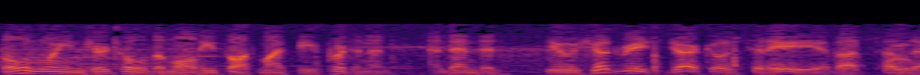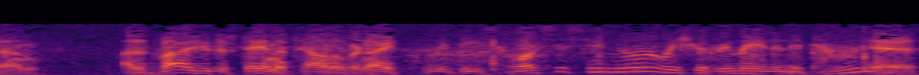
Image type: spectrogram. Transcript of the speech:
The Lone Ranger told them all he thought might be pertinent and ended. You should reach Jarko City about sundown. I'd advise you to stay in the town overnight. With these horses, senor, we should remain in the town? Yes.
